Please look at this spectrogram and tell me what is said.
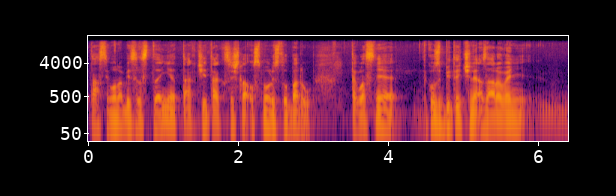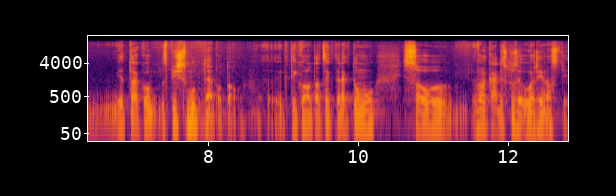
ta sněmovna by se stejně tak či tak sešla 8. listopadu, tak vlastně jako zbytečné a zároveň je to jako spíš smutné potom. Ty konotace, které k tomu jsou, velká diskuze u veřejnosti.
